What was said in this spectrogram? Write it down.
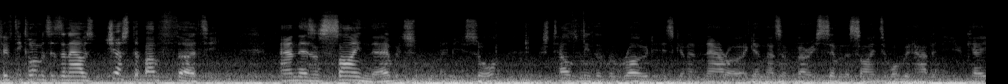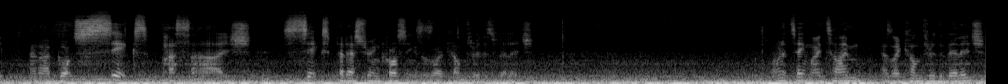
50 kilometers an hour is just above 30. And there's a sign there, which maybe you saw, which tells me that the road is going to narrow. Again, that's a very similar sign to what we'd have in the UK. And I've got six passage, six pedestrian crossings as I come through this village. I'm going to take my time as I come through the village,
